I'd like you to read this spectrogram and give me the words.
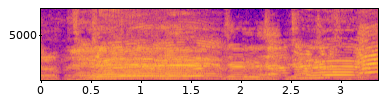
जय भीम, जय भीम.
